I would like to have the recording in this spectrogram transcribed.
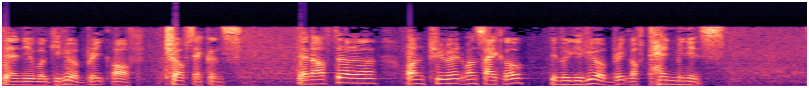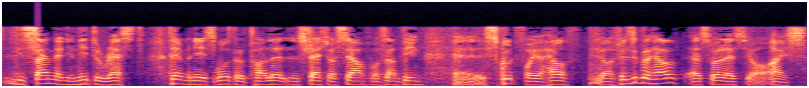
then it will give you a break of 12 seconds. Then after one period, one cycle, it will give you a break of 10 minutes. This time that you need to rest, 10 minutes, go to the toilet and stretch yourself or something. it's good for your health, your physical health as well as your eyes.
